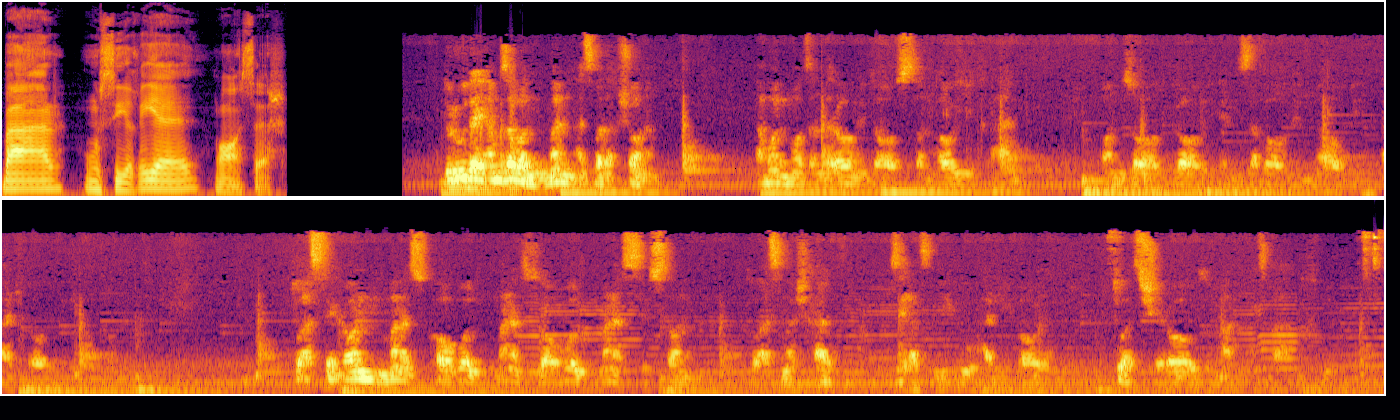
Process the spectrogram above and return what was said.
بر موسیقی معاصر. درود ای همزبان من از بدخشانم. همان مازندران داستانهای کهن آن زادگاه زبان ناب اجداد تو از تهران من از کابل من از زابل من از سیستان. تو از مشهد زیر از و حلیوایم تو از شراز من از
